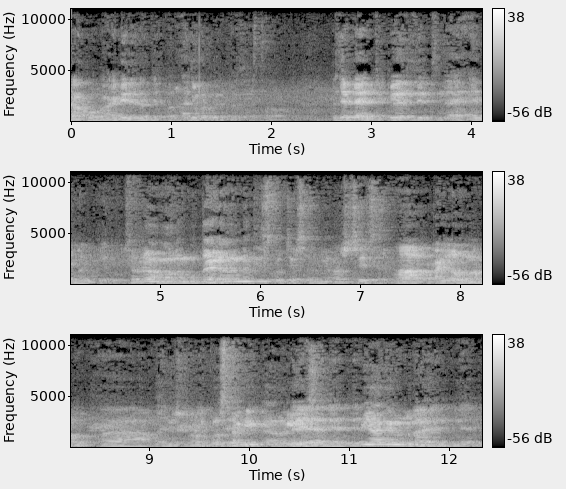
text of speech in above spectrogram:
నాకు ఐడి లేదని చెప్పారు అది కూడా వెరిఫై చేస్తాను. ప్రజెంట్ ఆయన పేరు ఐ- ఐదు మంది పేరు. సార్ మన ముద్దాయిలు ఎవరైనా తీసుకొచ్చారు సార్ మీరు అరెస్ట్ చేశారు. పనిలో ఉన్నాము. లేదు, లేదు.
